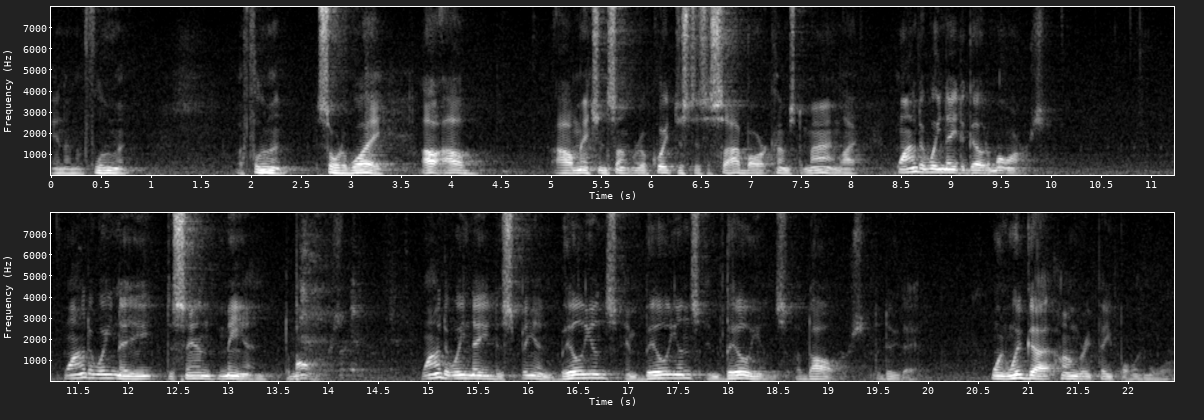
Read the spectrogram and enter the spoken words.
in an affluent, affluent sort of way. I'll, I'll, I'll mention something real quick just as a sidebar comes to mind. Like, why do we need to go to Mars? Why do we need to send men to Mars? Why do we need to spend billions and billions and billions of dollars to do that when we've got hungry people in the world?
